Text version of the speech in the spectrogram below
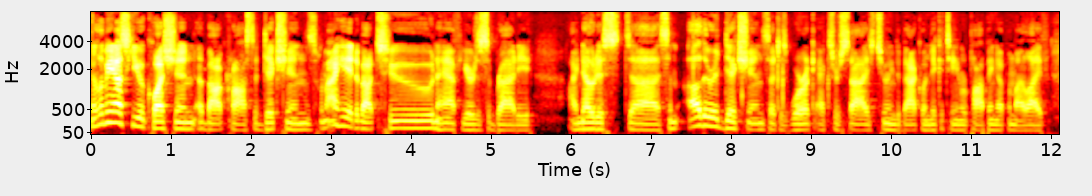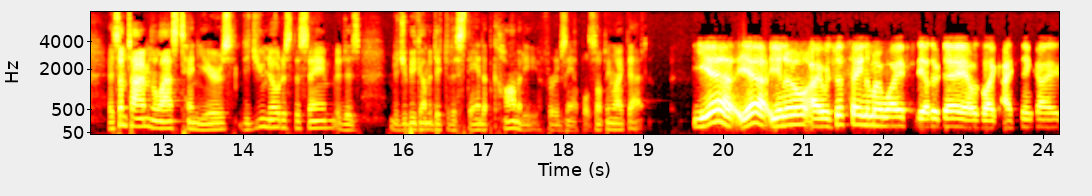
now, let me ask you a question about cross addictions. When I hit about two and a half years of sobriety, I noticed uh, some other addictions such as work, exercise, chewing tobacco, nicotine were popping up in my life. At some time in the last 10 years, did you notice the same? It is, did you become addicted to stand up comedy, for example, something like that? Yeah, yeah. You know, I was just saying to my wife the other day, I was like, I think I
